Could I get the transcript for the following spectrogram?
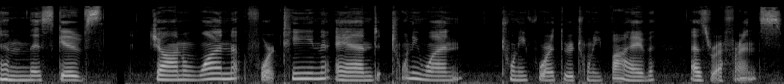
and this gives John 1 14 and 21 24 through 25 as reference,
